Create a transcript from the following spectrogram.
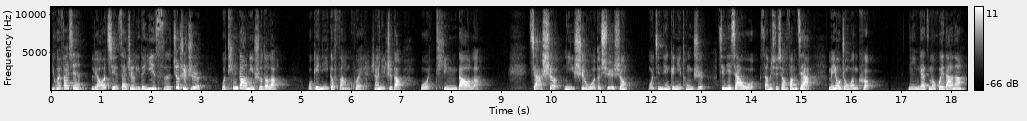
你会发现，“了解”在这里的意思就是指。我听到你说的了，我给你一个反馈，让你知道我听到了。假设你是我的学生，我今天给你通知，今天下午咱们学校放假，没有中文课，你应该怎么回答呢？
